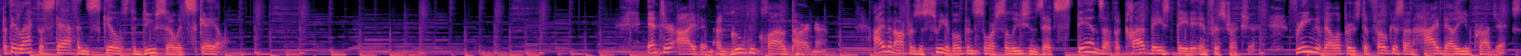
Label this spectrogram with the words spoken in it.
but they lack the staff and skills to do so at scale. Enter Aiven, a Google Cloud partner. Aiven offers a suite of open source solutions that stands up a cloud based data infrastructure, freeing developers to focus on high value projects.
